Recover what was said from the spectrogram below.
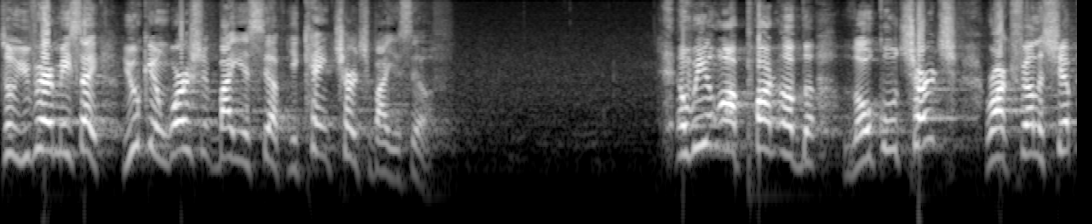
So you've heard me say, you can worship by yourself, you can't church by yourself. And we are part of the local church, Rock Fellowship.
